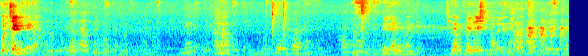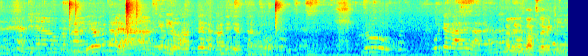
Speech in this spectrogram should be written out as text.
కుడి చేతికి పెళ్ళి అయిందండి చిన్నప్పుడు పెళ్ళి చేసినా అలాంటి బాక్స్లో పెట్టండి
